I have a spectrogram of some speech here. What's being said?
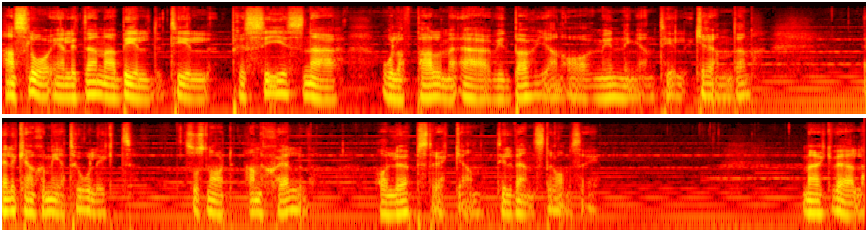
Han slår enligt denna bild till precis när Olof Palme är vid början av mynningen till gränden. Eller kanske mer troligt, så snart han själv har löpsträckan till vänster om sig. Märk väl,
